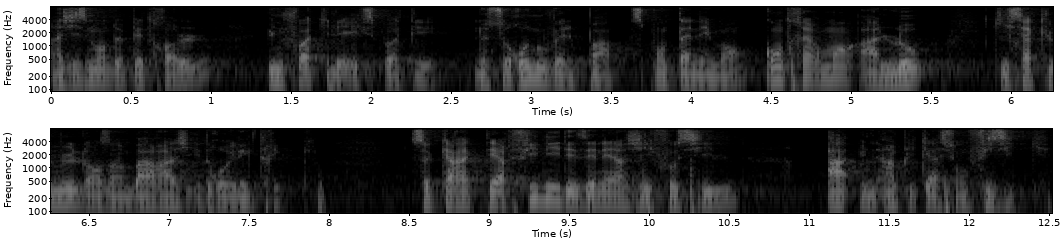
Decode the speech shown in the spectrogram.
Un gisement de pétrole, une fois qu'il est exploité, ne se renouvelle pas spontanément, contrairement à l'eau qui s'accumule dans un barrage hydroélectrique. Ce caractère fini des énergies fossiles a une implication physique.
